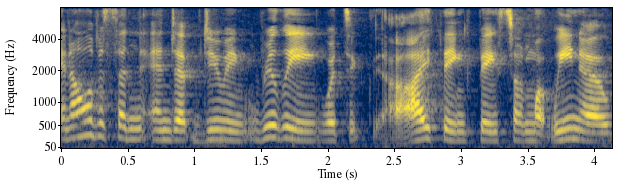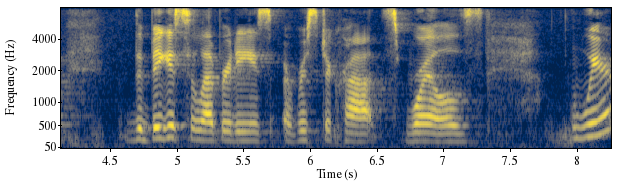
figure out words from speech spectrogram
and all of a sudden end up doing really what's, I think, based on what we know, the biggest celebrities, aristocrats, royals. Where,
